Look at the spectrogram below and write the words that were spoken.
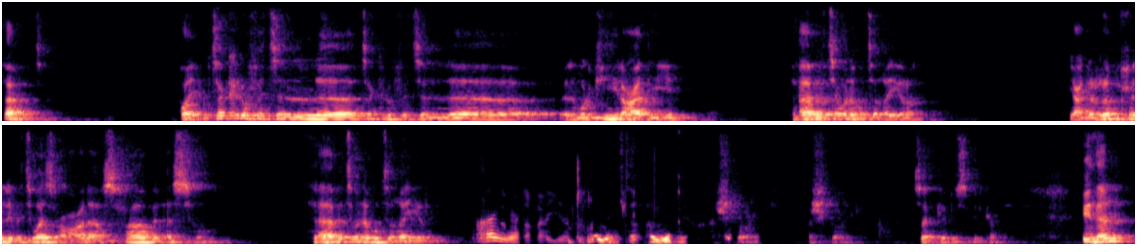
ثابتة طيب تكلفة تكلفة ال- الملكية العادية ثابتة ولا متغيرة؟ يعني الربح اللي بتوزعه على أصحاب الأسهم ثابت ولا متغير؟ تغير. تغير. أشكرك. أشكرك. سكر السبيكر إذا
